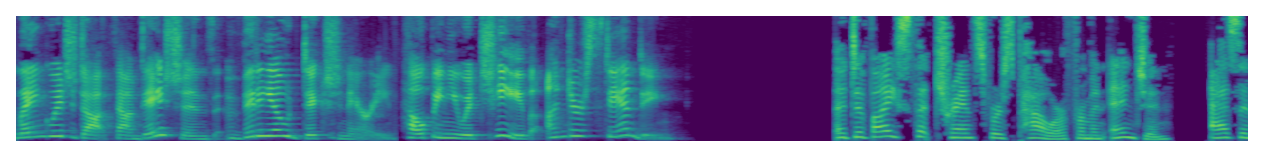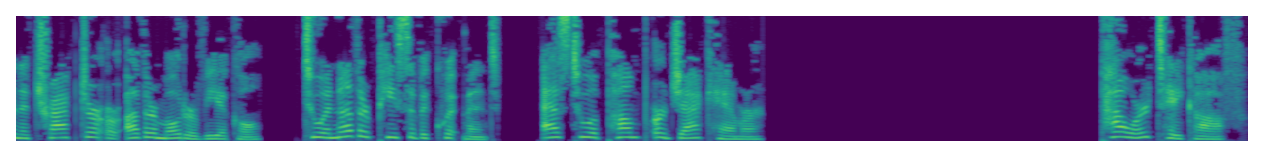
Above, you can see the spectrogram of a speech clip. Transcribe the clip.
Language.Foundation's Video Dictionary, helping you achieve understanding. A device that transfers power from an engine, as in a tractor or other motor vehicle, to another piece of equipment, as to a pump or jackhammer. Power takeoff.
